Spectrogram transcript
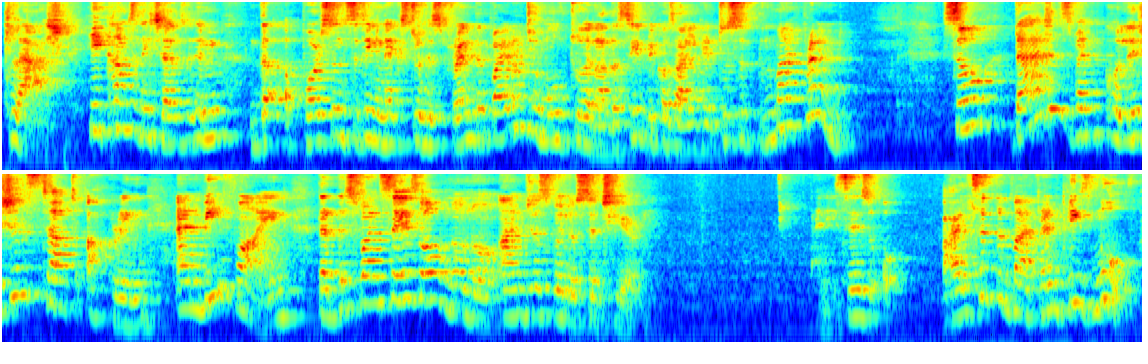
clash. He comes and he tells him, the person sitting next to his friend, that why don't you move to another seat because I'll get to sit with my friend. So that is when collisions start occurring and we find that this one says, oh no, no, I'm just going to sit here. And he says, oh, I'll sit with my friend, please move.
